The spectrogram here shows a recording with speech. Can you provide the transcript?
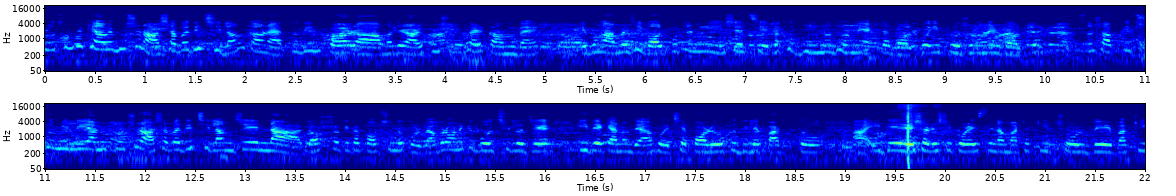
প্রথম থেকে আমি ভীষণ আশাবাদী ছিলাম, কারণ এতদিন পর আমাদের আরিফুল ভাইয়ের কাম এবং আমরা যে গল্পটা নিয়ে এসেছি, এটা খুব ভিন্ন ধর্মী একটা গল্প, এই প্রজন্মের গল্প। তো সব কিছু মিলিয়ে আমি প্রচুর আশাবাদী ছিলাম যে, না, দর্শক এটা পছন্দ করবে। আবার অনেকে বলছিল যে, ঈদে কেন দেয়া হয়েছে? পরেও তো দিলে পারতো। ঈদে রেশারেশি করে সিনেমাটা কি চলবে বা কি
